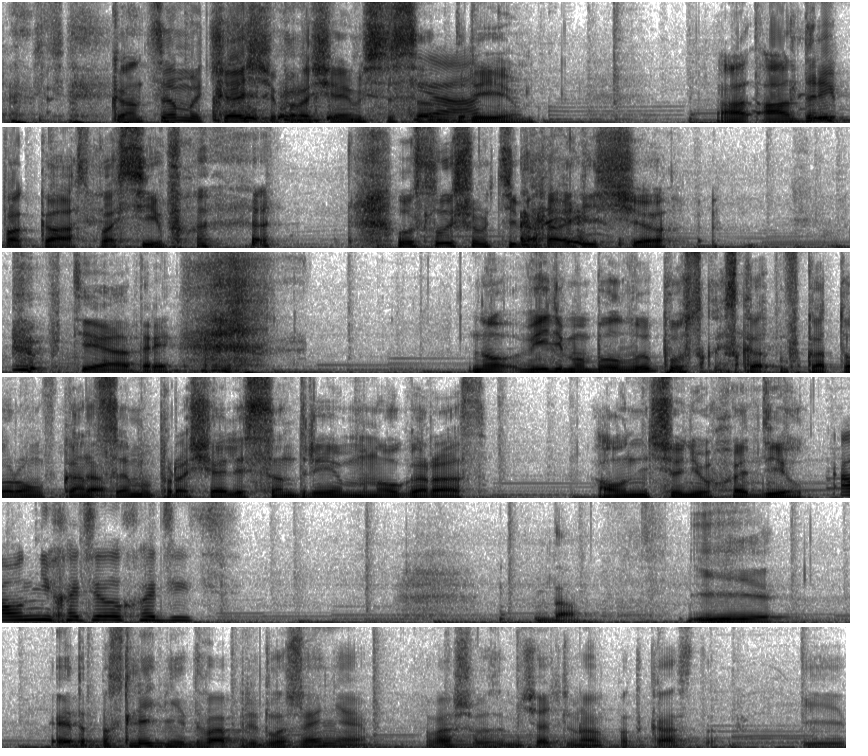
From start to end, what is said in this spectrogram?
В конце мы чаще прощаемся с. Андреем. А- Андрей, пока, спасибо. Услышим тебя еще. в театре. Но, видимо, был выпуск, в котором в конце мы прощались с Андреем много раз. А он все не уходил. А он не хотел уходить. Да. И это последние два предложения вашего замечательного подкаста. И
